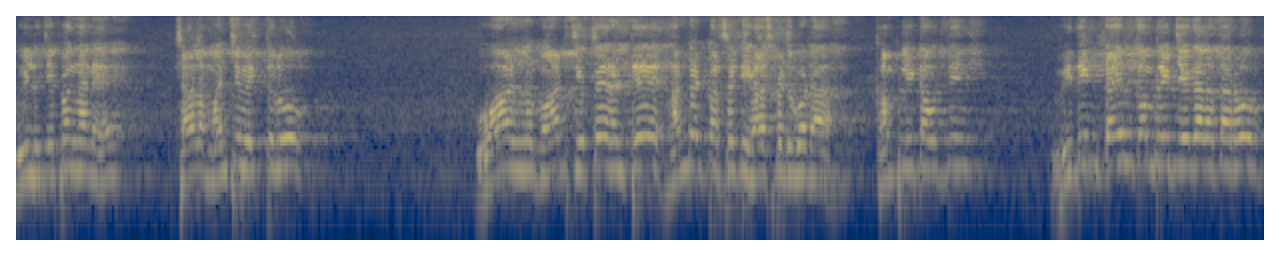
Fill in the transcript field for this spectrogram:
వీళ్ళు చెప్పంగానే చాలా మంచి వ్యక్తులు వాళ్ళు మాట చెప్పారంటే హండ్రెడ్ పర్సెంట్ ఈ హాస్పిటల్ కూడా కంప్లీట్ అవుద్ది. విదిన్ టైం కంప్లీట్ చేయగలుగుతారు.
